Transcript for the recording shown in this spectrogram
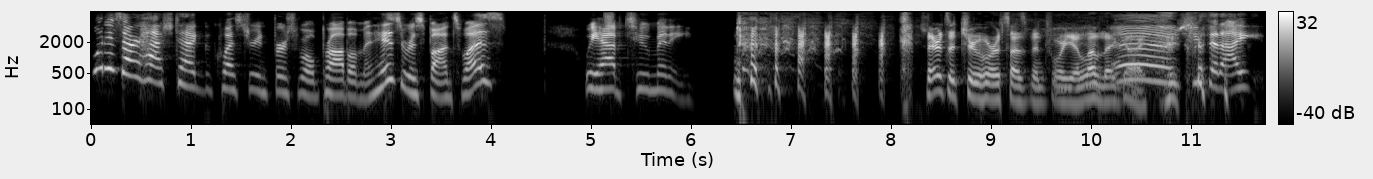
what is our hashtag equestrian first world problem? And his response was, We have too many. There's a true horse husband for you. I love that guy. Uh, she said, I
